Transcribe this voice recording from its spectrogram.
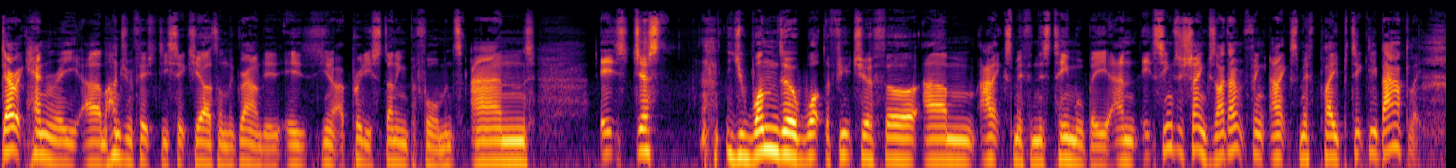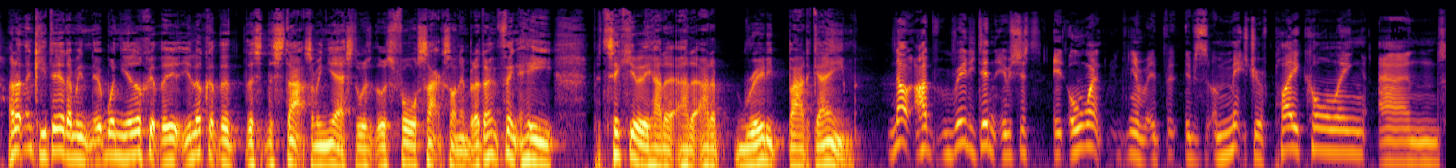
Derrick Henry um, 156 yards on the ground is, is you know a pretty stunning performance and it's just you wonder what the future for um, Alex Smith and this team will be, and it seems a shame because I don't think Alex Smith played particularly badly. I don't think he did. I mean, when you look at the you look at the, the, the stats. I mean, yes, there was there was four sacks on him, but I don't think he particularly had a had a, had a really bad game. No, I really didn't. It was just it all went. You know, it, it was a mixture of play calling and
